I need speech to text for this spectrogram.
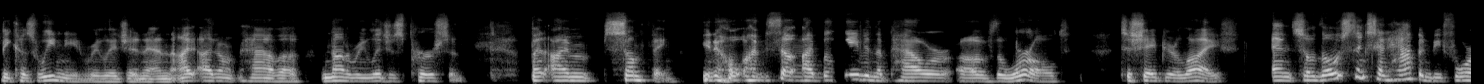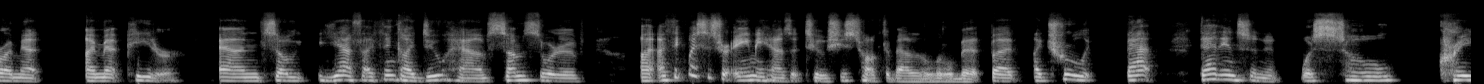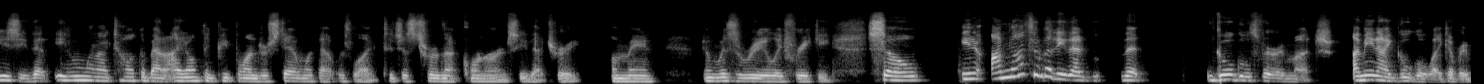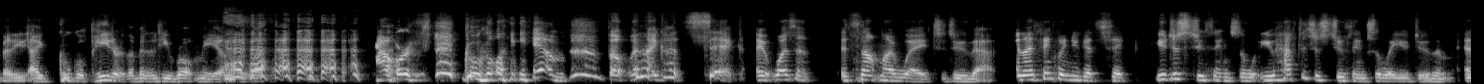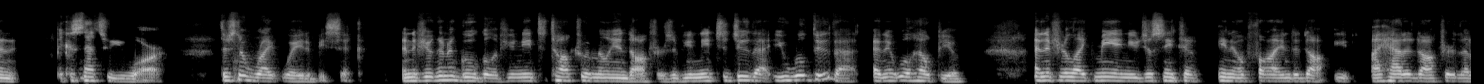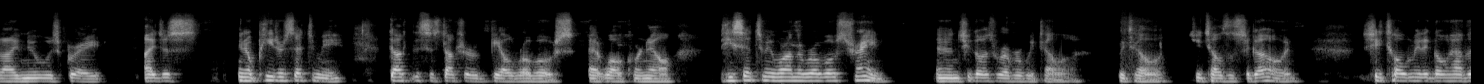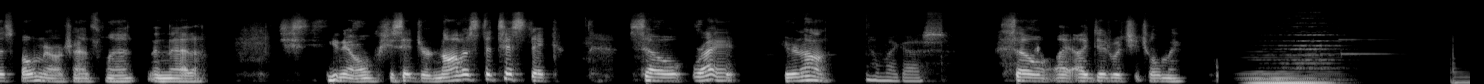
because we need religion. And I, I don't have a I'm not a religious person, but I'm something. You know, I'm so I mm. believe in the power of the world to shape your life. And so those things had happened before I met I met Peter. And so yes, I think I do have some sort of I, I think my sister Amy has it too. She's talked about it a little bit, but I truly that that incident was so crazy that even when I talk about it, I don't think people understand what that was like to just turn that corner and see that tree. I mean, it was really freaky. So, you know, I'm not somebody that that Googles very much. I mean, I Google like everybody. I Googled Peter the minute he wrote me hours Googling him. But when I got sick, it wasn't, it's not my way to do that. And I think when you get sick, you just do things the way you have to just do things the way you do them. And because that's who you are. There's no right way to be sick. And if you're going to Google, if you need to talk to a million doctors, if you need to do that, you will do that and it will help you. And if you're like me and you just need to, you know, find a doc, I had a doctor that I knew was great. I just, you know, Peter said to me, Doc, this is Dr. Gail Roboz at Weill Cornell. He said to me, We're on the Roboz train. And she goes wherever we tell her. We tell her. She tells us to go. And she told me to go have this bone marrow transplant and that, uh, you know, she said, You're not a statistic. So, right, you're not. Oh my gosh. So I, I did what she told me.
